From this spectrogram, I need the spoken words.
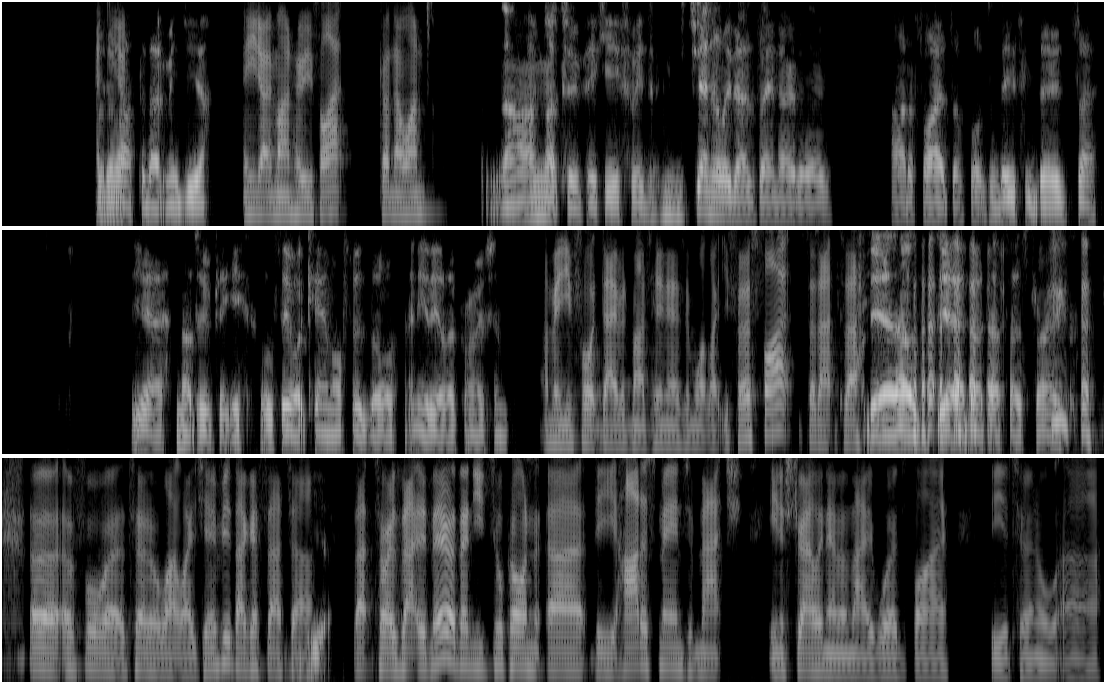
Sort and of after that mid year. And you don't mind who you fight? Got no one? No, I'm not too picky. We generally don't say no to those harder fights. I've fought some decent dudes, so yeah, not too picky. We'll see what Cam offers or any of the other promotions. I mean, you fought David Martinez in what, like your first fight? So that's uh... yeah, that was yeah, both our first pros. uh, a former eternal lightweight champion. I guess that uh, yeah. That throws that in there. And then you took on uh, the hardest man to match in Australian MMA. Words by the eternal uh,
